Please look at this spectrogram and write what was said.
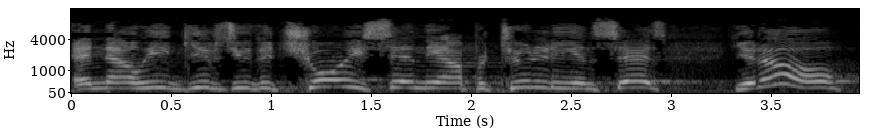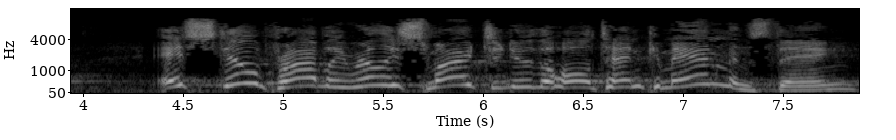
and now he gives you the choice and the opportunity and says, you know, it's still probably really smart to do the whole Ten Commandments thing.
